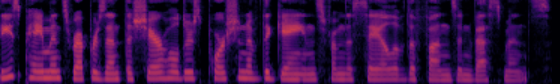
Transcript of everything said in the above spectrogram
These payments represent the shareholders' portion of the gains from the sale of the fund's investments.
